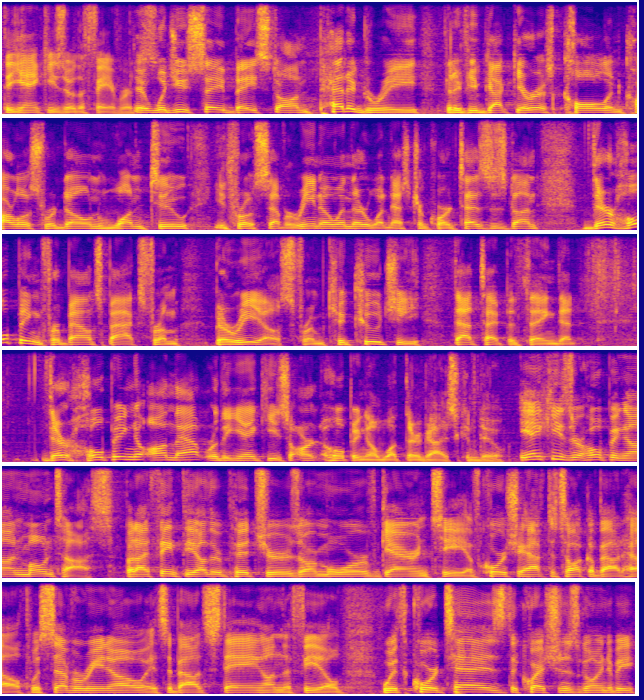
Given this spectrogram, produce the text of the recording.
the Yankees are the favorites. Yeah, would you say, based on pedigree, that if you've got Gerrit Cole and Carlos Rodon, 1-2, you throw Severino in there, what Nestor Cortes has done, they're hoping for bounce backs from Berrios, from Kikuchi, that type of thing, that they're hoping on that, where the Yankees aren't hoping on what their guys can do. Yankees are hoping on Montas, but I think the other pitchers are more of guarantee. Of course, you have to talk about health. With Severino, it's about staying on the field. With Cortes, the question is going to be,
